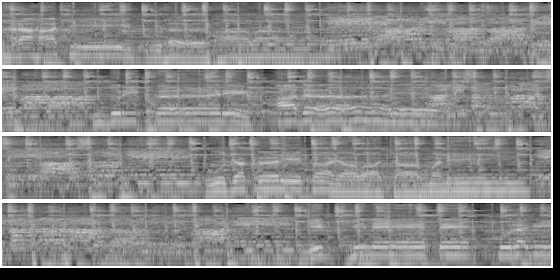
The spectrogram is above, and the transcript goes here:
धराहाची दृढ भावा। दुरी करे आदर। पूजा करे काया वाचा मने. इच्छिले ते पुरवी.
